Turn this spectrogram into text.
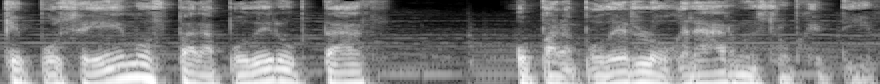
que poseemos para poder optar o para poder lograr nuestro objetivo,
